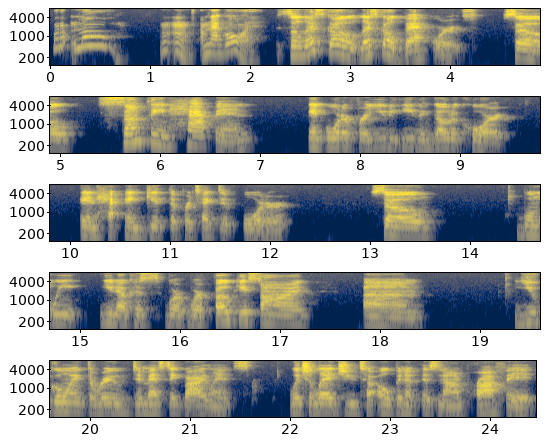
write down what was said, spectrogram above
what no. Mm-mm, I'm not going. So let's go let's go backwards. So something happened in order for you to even go to court and ha- and get the protective order. So when we, you know, because we're we're focused on um, you going through domestic violence, which led you to open up this nonprofit.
